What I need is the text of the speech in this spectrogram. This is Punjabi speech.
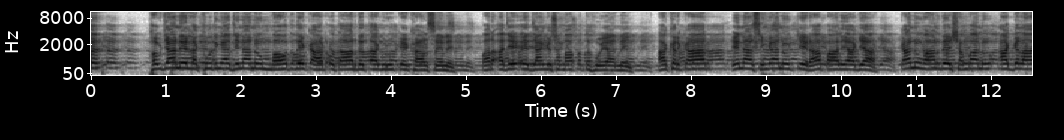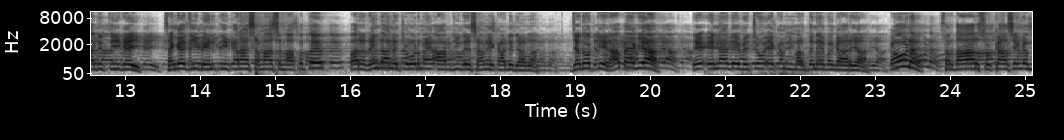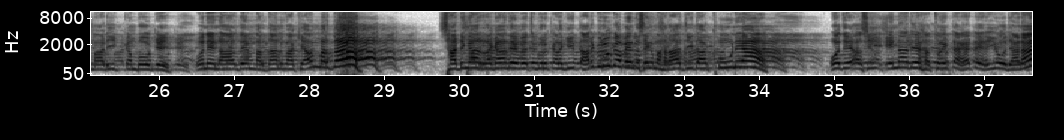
ਫੌਜਾਂ ਨੇ ਲੱਖੂ ਦੀਆਂ ਜਿਨ੍ਹਾਂ ਨੂੰ ਮੌਤ ਦੇ ਘਾਟ ਉਤਾਰ ਦਿੱਤਾ ਗੁਰੂ ਕੇ ਖਾਲਸੇ ਨੇ। ਪਰ ਅਜੇ ਇਹ ਜੰਗ ਸਮਾਪਤ ਹੋਇਆ ਨਹੀਂ। ਆਖਰਕਾਰ ਇਹਨਾਂ ਸਿੰਘਾਂ ਨੂੰ ਘੇਰਾ ਪਾ ਲਿਆ ਗਿਆ। ਕਾਨੂੰਵਾਨ ਦੇ ਸ਼ੰਭਾਂ ਨੂੰ ਅੱਗ ਲਾ ਦਿੱਤੀ ਗਈ। ਸੰਗਤ ਜੀ, ਬੇਨਤੀ ਕਰਾਂ ਸਮਾਂ ਸਮਾਪਤ, ਪਰ ਰਹਿੰਦਾ ਨਿਚੋੜ ਮੈਂ ਆਪ ਜੀ ਦੇ ਸਾਹਮਣੇ ਕੱਢ ਜਾਵਾਂ। ਜਦੋਂ ਘੇਰਾ ਪੈ ਗਿਆ ਤੇ ਇਹਨਾਂ ਦੇ ਵਿੱਚੋਂ ਇੱਕ ਮਰਦ ਨੇ ਵੰਗਾਰਿਆ। ਕੌਣ? ਸਰਦਾਰ ਸੁੱਖਾ ਸਿੰਘ ਮਾੜੀ ਕੰਬੋਕੇ। ਉਹਨੇ ਨਾਲ ਦੇ ਮਰਦਾਂ ਨੂੰ ਆਖਿਆ "ਉਹ ਮਰਦਾ! ਸਾਡੀਆਂ ਰਗਾਂ ਦੇ ਵਿੱਚ ਗੁਰੂ ਕਲਗੀਧਰ ਗੁਰੂ ਗੋਬਿੰਦ ਸਿੰਘ ਮਹਾਰਾਜ ਜੀ ਦਾ ਖੂਨ ਆ। ਉਹ ਜੇ ਅਸੀਂ ਇਹਨਾਂ ਦੇ ਹੱਥੋਂ ਹੀ ਢਹਿ ਢੇਰੀ ਹੋ ਜਾਣਾ,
